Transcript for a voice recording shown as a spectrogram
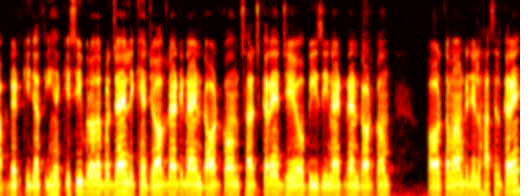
अपडेट की जाती हैं किसी ब्राउज़र पर जाएँ, लिखें jobs ninety nine dot com search करें J O B G ninety nine dot com और तमाम डिटेल हासिल करें।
